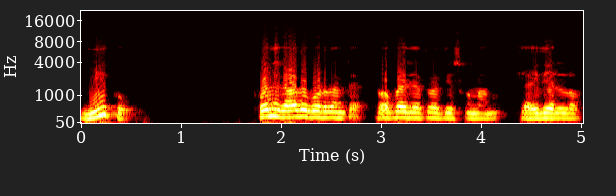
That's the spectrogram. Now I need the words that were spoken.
మీకు పోనీ కాదుకూడదంటే రూపాయి జీతం తీసుకున్నాను. ఈ ఐదేళ్ళలో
